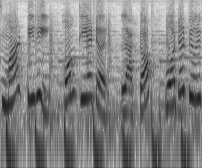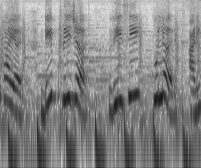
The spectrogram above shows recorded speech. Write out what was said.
smart T V home theatre laptop water purifier deep freezer V C cooler आणि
